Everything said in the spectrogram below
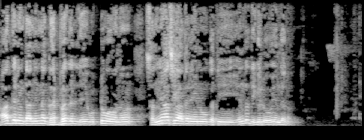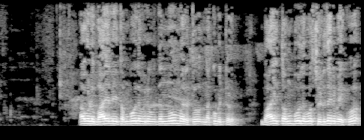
ಆದ್ದರಿಂದ ನಿನ್ನ ಗರ್ಭದಲ್ಲಿ ಹುಟ್ಟುವವನು ಸನ್ಯಾಸಿಯಾದರೇನು ಗತಿ ಎಂದು ದಿಗಿಲು ಎಂದನು. ಅವಳು ಬಾಯಲ್ಲಿ ತಂಬೂಲವಿರುವುದನ್ನೂ ಮರೆತು ನಕ್ಕುಬಿಟ್ಟಳು ಬಾಯಿ ತಂಬೂಲವು ಸಿಡಿದಿರಬೇಕು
